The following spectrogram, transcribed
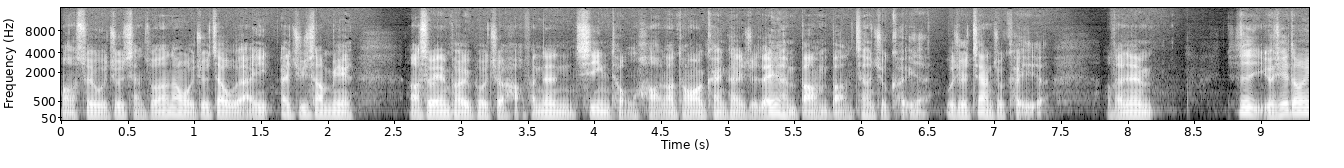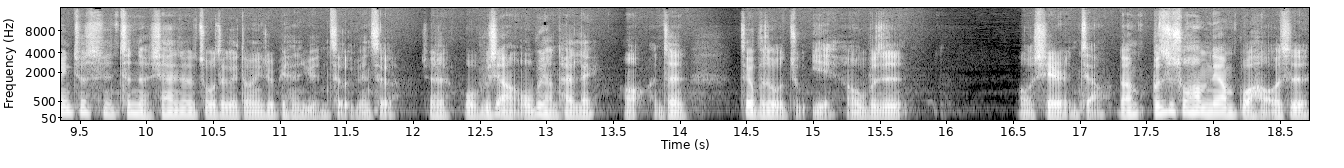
啊。所以我就想说，那我就在我的 i IG 上面啊，随便 po 一 po 就好，反正吸引同好，然后同好看看，觉得哎很棒很棒，这样就可以了。我觉得这样就可以了，反正。就是有些东西，就是真的，现在就做这个东西就变成原则，原则就是我不想，我不想太累哦。反正这个不是我主业，我不是某些人这样，但不是说他们那样不好，而是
